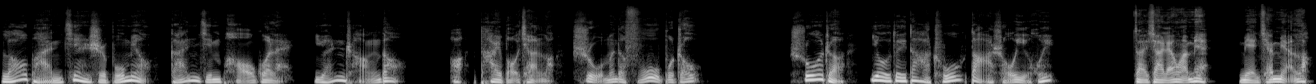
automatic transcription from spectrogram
老板见势不妙，赶紧跑过来圆场道：“啊，太抱歉了，是我们的服务不周。”说着，又对大厨大手一挥：“再下两碗面，面钱免了。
